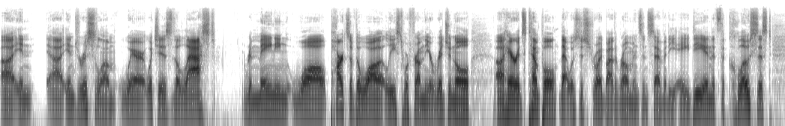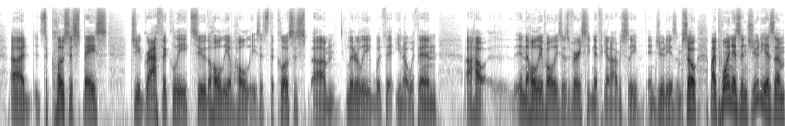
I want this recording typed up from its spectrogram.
uh, in uh, in Jerusalem, where which is the last remaining wall. Parts of the wall, at least, were from the original. Uh, Herod's temple that was destroyed by the Romans in 70 AD, and it's the closest, uh, it's the closest space geographically to the Holy of Holies. It's the closest, um, literally, with it, you know, within uh, how in the Holy of Holies is very significant, obviously, in Judaism. So my point is, in Judaism,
